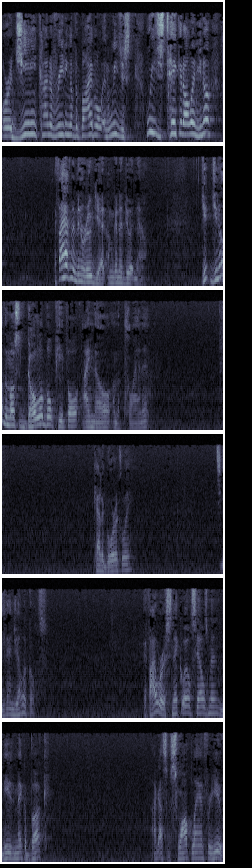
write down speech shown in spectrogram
or a genie kind of reading of the Bible, and we just we just take it all in. You know, If I haven't been rude yet, I'm going to do it now. Do you, do you know the most gullible people I know on the planet? Categorically, it's evangelicals. If I were a snake oil salesman, needed to make a buck, I got some swampland for you.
